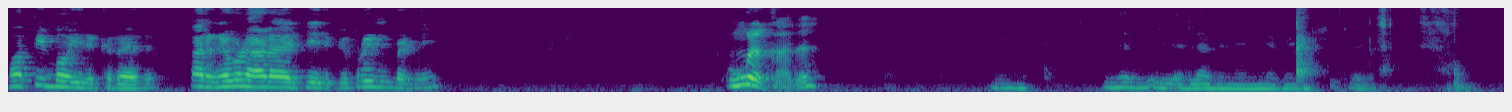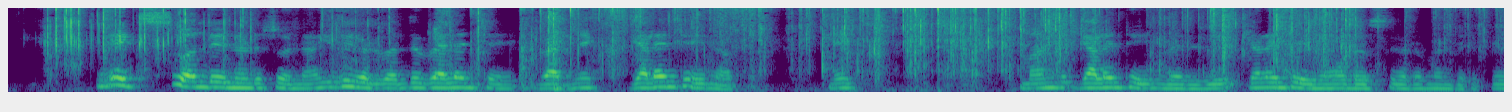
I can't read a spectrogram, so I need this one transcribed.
பாப்பி பாய் இருக்கிறாரு. பாருங்க எவ்வளோ அழகாச்சு இருக்கு பிரிண்ட் பண்ணி. உங்களுக்கு அது இதெல்லாம் என்ன நெக்ஸ்ட் வந்து என்னென்னு சொன்னால் இதுகள் வந்து வேலண்டைன் நெக்ஸ்ட் கேலண்டைன் ஆகும் நெக்ஸ்ட் மந்த் கேலண்டைன் வருது கேலண்டைன் ஆர்டர்ஸ்களும் வந்திருக்கு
